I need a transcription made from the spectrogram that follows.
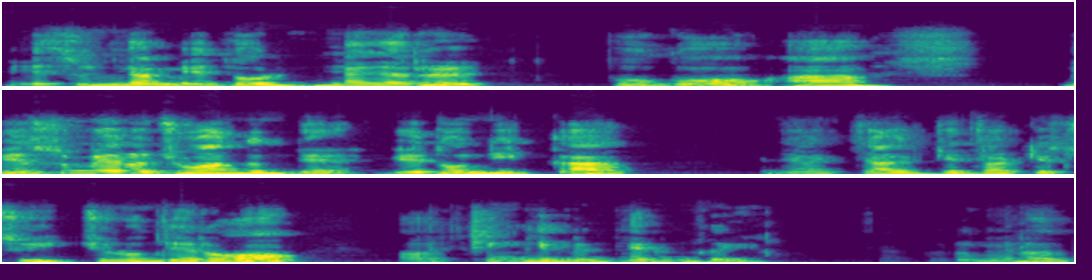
매수냐 매도냐를 보고 아 매수면은 좋았는데 매도니까 그냥 짧게 짧게 수익 주는 대로 어, 챙기면 되는 거예요. 자, 그러면은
